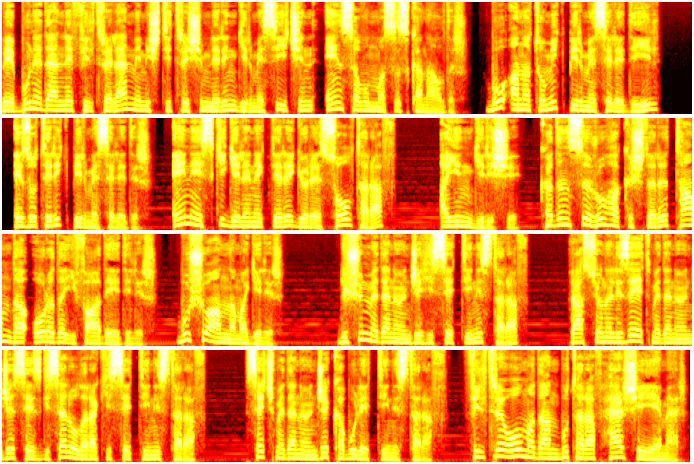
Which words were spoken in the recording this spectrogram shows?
ve bu nedenle filtrelenmemiş titreşimlerin girmesi için en savunmasız kanaldır. Bu anatomik bir mesele değil, ezoterik bir meseledir. En eski geleneklere göre sol taraf, ayın girişi, kadınsı ruh akışları tam da orada ifade edilir. Bu şu anlama gelir. Düşünmeden önce hissettiğiniz taraf, rasyonalize etmeden önce sezgisel olarak hissettiğiniz taraf, seçmeden önce kabul ettiğiniz taraf. Filtre olmadan bu taraf her şeyi emer.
